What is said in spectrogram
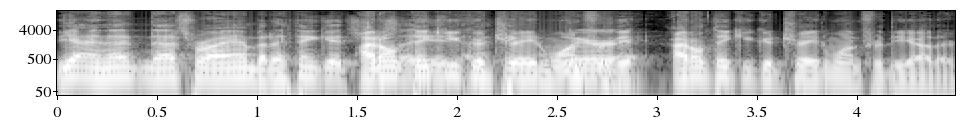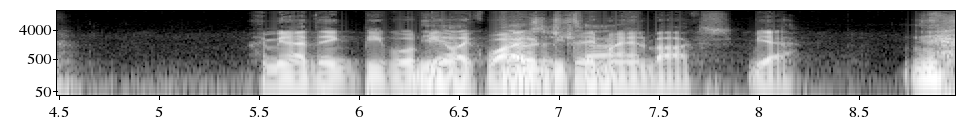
yeah, and that, that's where I am. But I think it's. I don't think I- you could think trade one for the. I don't think you could trade one for the other. I mean, I think people would be Yeah, like, "Why is this trade in my inbox?" Yeah, Yeah,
